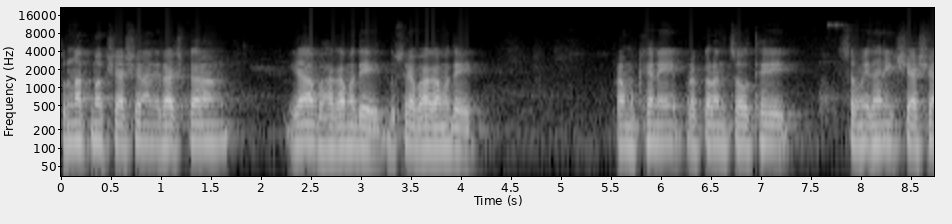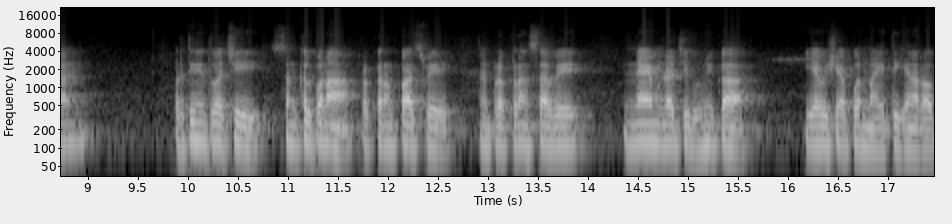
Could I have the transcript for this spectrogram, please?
तुलनात्मक शासन आणि राजकारण या भागामध्ये दुसऱ्या भागामध्ये प्रामुख्याने प्रकरण चौथे संवैधानिक शासन प्रतिनिधित्वाची संकल्पना प्रकरण पाचवे आणि प्रकरण सहावे न्यायमंडळाची भूमिका याविषयी आपण माहिती घेणार आहोत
